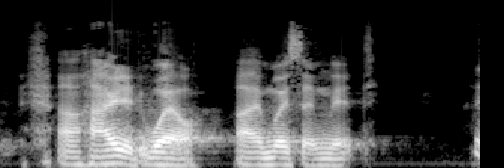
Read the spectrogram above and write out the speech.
uh, well. I hide it well, I must admit.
